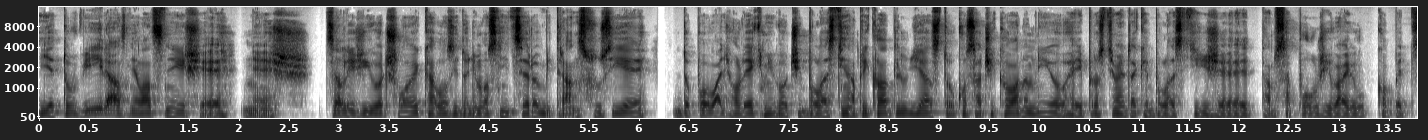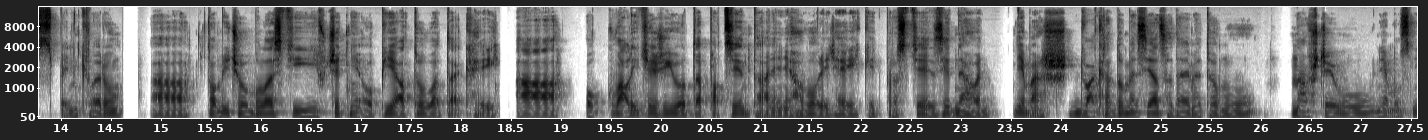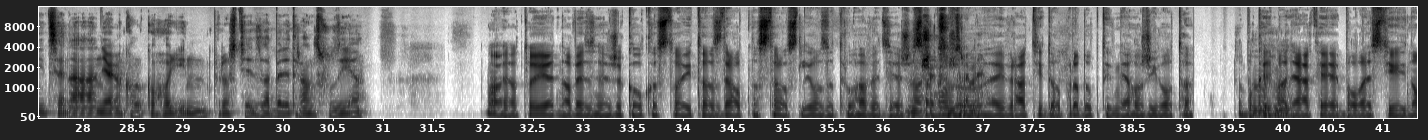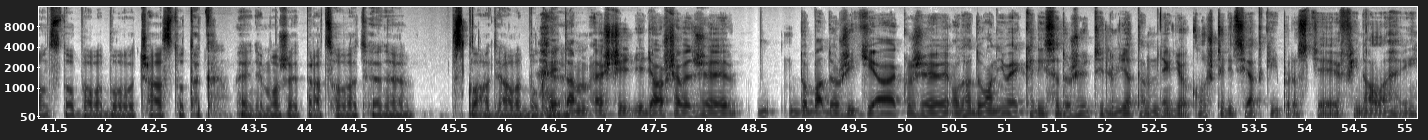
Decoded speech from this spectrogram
Je to výrazne lacnejšie, než celý život človeka voziť do nemocnice, robiť transfúzie, dopovať ho liekmi voči bolesti. Napríklad ľudia s tou kosačikovanou mniou, hej, proste majú také bolesti, že tam sa používajú kopec painkillerov a tlmičov bolesti, včetne opiatov a tak, hej. A o kvalite života pacienta ani nehovoriť, hej, keď proste z jedného nemáš dvakrát do mesiaca, dajme tomu, navštevu nemocnice na neviem koľko hodín, proste zabere transfúzia. No ja, to je jedna vec, ne, že koľko stojí tá zdravotná starostlivosť a druhá vec je, že no, sa môžu aj vrátiť do produktívneho života. Lebo keď uh-huh. má nejaké bolesti non-stop alebo často, tak hej, nemôže pracovať, ja neviem, v sklade alebo kde. Hej, tam ešte je ďalšia vec, že doba dožitia, akože odhadovaný vek, kedy sa dožijú tí ľudia tam niekde okolo 40 proste v finále, hej.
